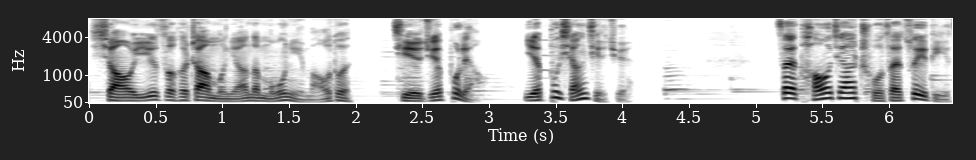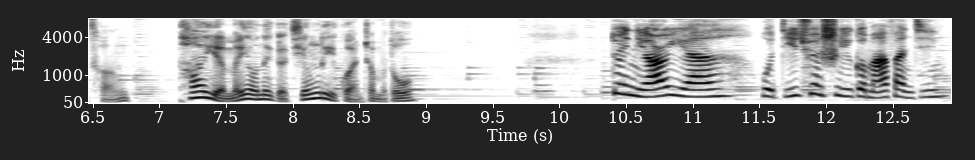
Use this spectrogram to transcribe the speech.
小姨子和丈母娘的母女矛盾解决不了，也不想解决。在陶家处在最底层，他也没有那个精力管这么多。对你而言，我的确是一个麻烦精。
